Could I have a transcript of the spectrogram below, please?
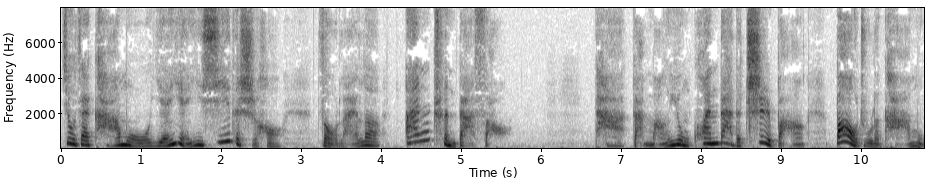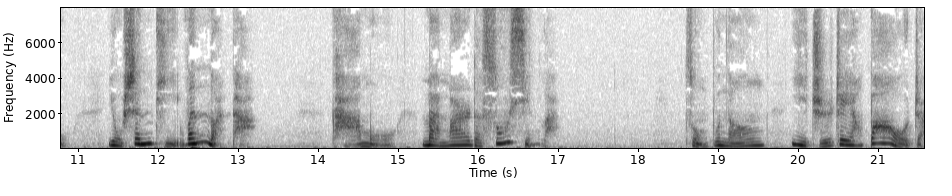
就在卡姆奄奄一息的时候，走来了鹌鹑大嫂。他赶忙用宽大的翅膀抱住了卡姆，用身体温暖他。卡姆。慢慢的苏醒了。总不能一直这样抱着，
